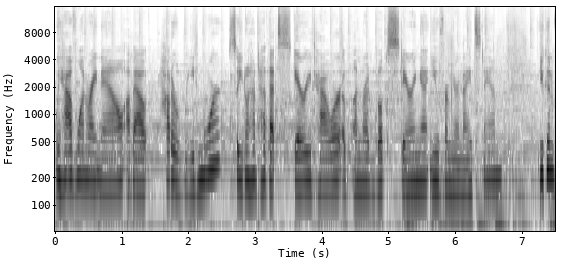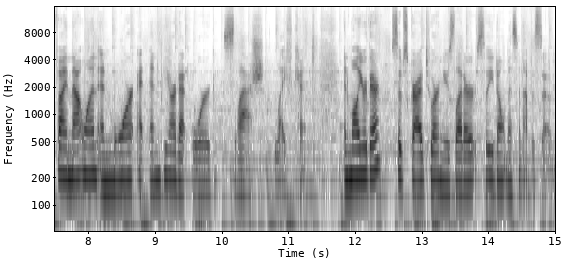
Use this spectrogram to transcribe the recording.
We have one right now about how to read more so you don't have to have that scary tower of unread books staring at you from your nightstand. You can find that one and more at npr.org slash lifekit. And while you're there, subscribe to our newsletter so you don't miss an episode.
